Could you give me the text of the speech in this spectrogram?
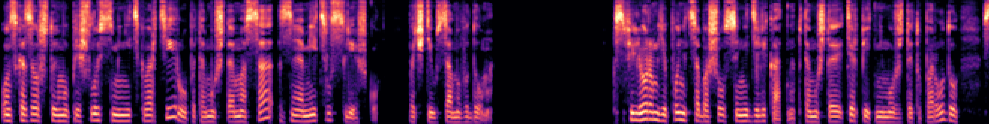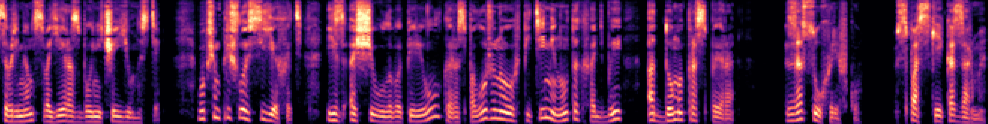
Он сказал, что ему пришлось сменить квартиру, потому что Маса заметил слежку почти у самого дома. С филером японец обошелся неделикатно, потому что терпеть не может эту породу со времен своей разбойничей юности. В общем, пришлось съехать из Ощеулова переулка, расположенного в пяти минутах ходьбы от дома Проспера, за Сухаревку, Спасские казармы.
